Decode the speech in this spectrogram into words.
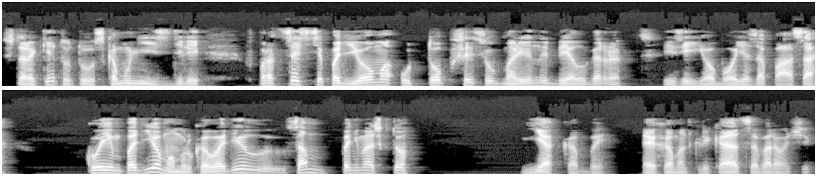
что ракету ту скоммуниздили в процессе подъема утопшей субмарины «Белгород» из ее боезапаса, коим подъемом руководил, сам понимаешь, кто? Якобы. — эхом откликается ворончик.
